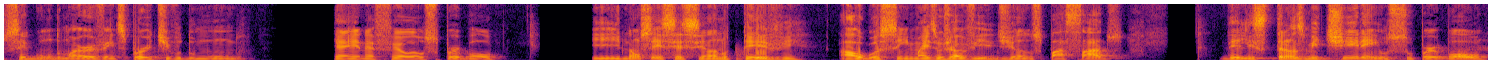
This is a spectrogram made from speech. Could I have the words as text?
segundo maior evento esportivo do mundo, que é a NFL, é o Super Bowl. E não sei se esse ano teve algo assim, mas eu já vi de anos passados deles transmitirem o Super Bowl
